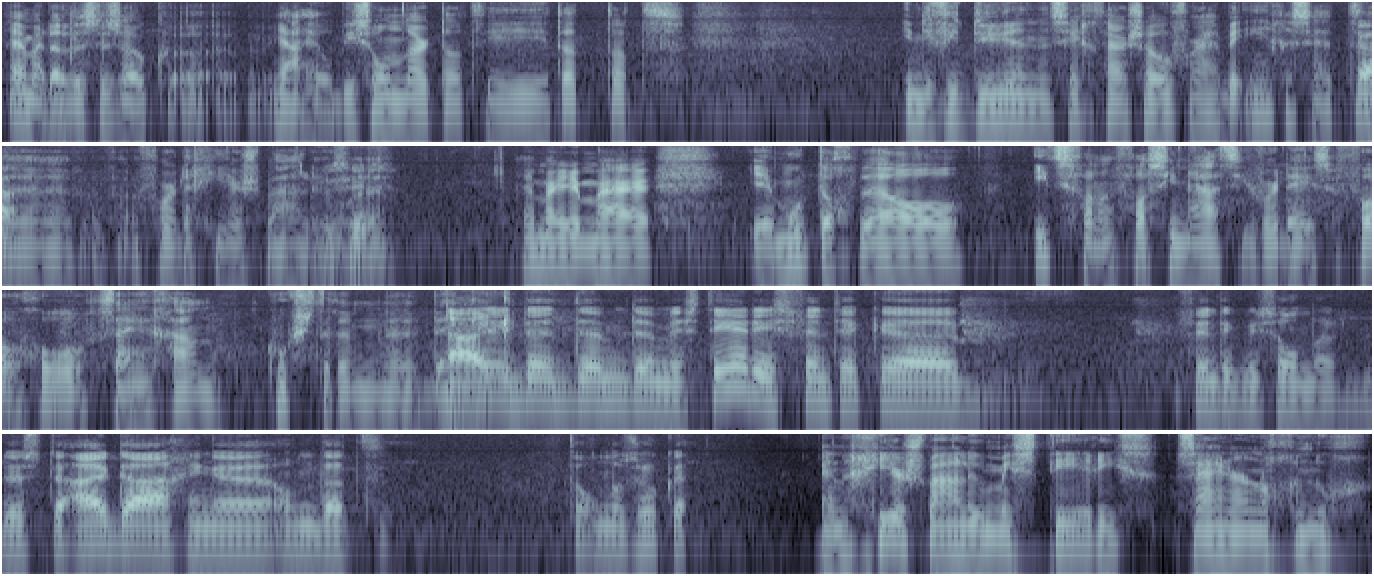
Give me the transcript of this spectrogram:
Nee, maar dat is dus ook eh, ja, heel bijzonder dat, die, dat, dat individuen zich daar zo voor hebben ingezet Ja. eh, voor de. Hè, maar, je- maar je moet toch wel iets van een fascinatie voor deze vogel zijn gaan koesteren, denk Nou, ik. de, de, de mysteries vind ik, vind ik bijzonder. Dus de uitdagingen om dat te onderzoeken. En gierzwaluw-mysteries zijn er nog genoeg.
